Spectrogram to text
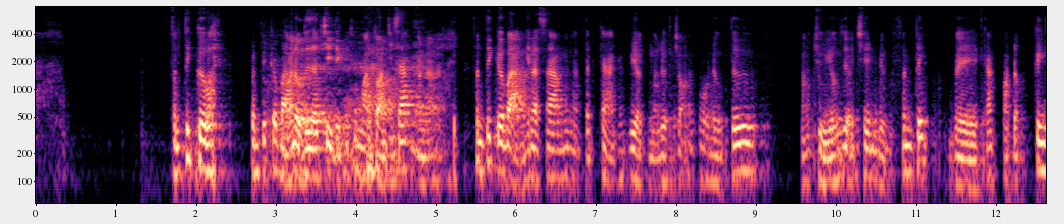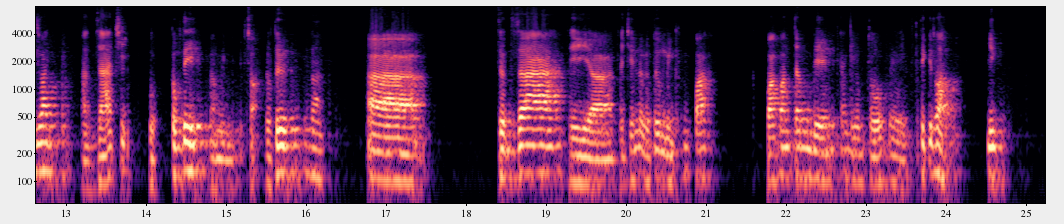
phân tích cơ bản. Phân tích cơ bản. Nói đầu tư giá trị thì cũng không hoàn toàn chính xác. Mà nó phân tích cơ bản như là sao? Như là tất cả cái việc mà lựa chọn các cổ đầu tư nó chủ yếu dựa trên việc phân tích về các hoạt động kinh doanh và giá trị của công ty mà mình chọn đầu tư vâng. à, thực ra thì uh, cái chiến lược đầu tư mình không quá quá quan tâm đến các yếu tố về phân tích kỹ thuật nhưng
